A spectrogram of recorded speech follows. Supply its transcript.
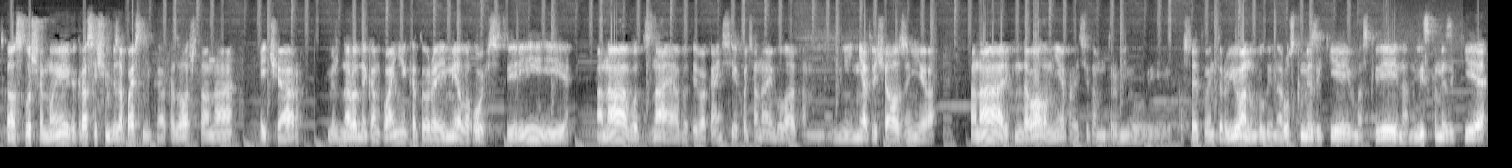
Сказал, слушай, мы как раз ищем безопасника. Оказалось, что она HR международной компании, которая имела офис в Твери, и она, вот зная об этой вакансии, хоть она и была там, не, не отвечала за нее, она рекомендовала мне пройти там интервью. И после этого интервью оно было и на русском языке, и в Москве, и на английском языке.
